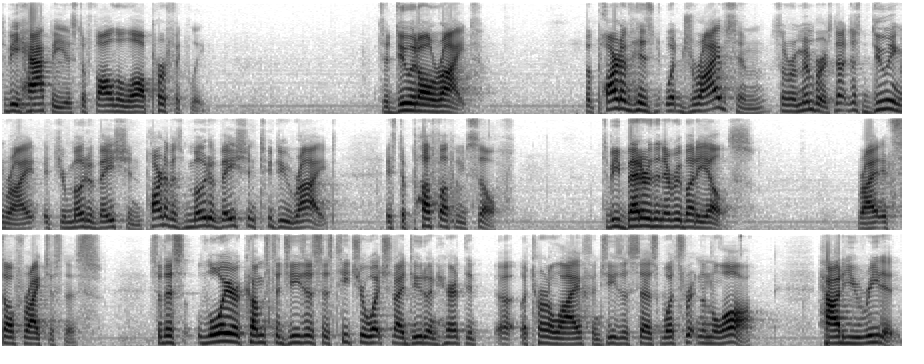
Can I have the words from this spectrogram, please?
to be happy, is to follow the law perfectly, to do it all right. But part of his, what drives him, so remember, it's not just doing right, it's your motivation. Part of his motivation to do right is to puff up himself to be better than everybody else, right? It's self righteousness. So this lawyer comes to Jesus, says, Teacher, what should I do to inherit the uh, eternal life? And Jesus says, What's written in the law? How do you read it?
